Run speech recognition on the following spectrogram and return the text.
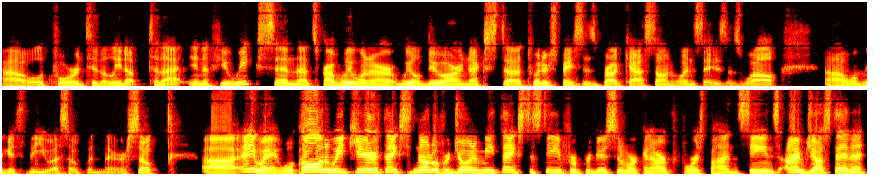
Uh, we'll look forward to the lead up to that in a few weeks, and that's probably when our we'll do our next uh, Twitter Spaces broadcast on Wednesdays as well uh, when we get to the U.S. Open there. So. Uh, anyway, we'll call it a week here. Thanks to Noto for joining me. Thanks to Steve for producing, working hard for us behind the scenes. I'm Justin.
